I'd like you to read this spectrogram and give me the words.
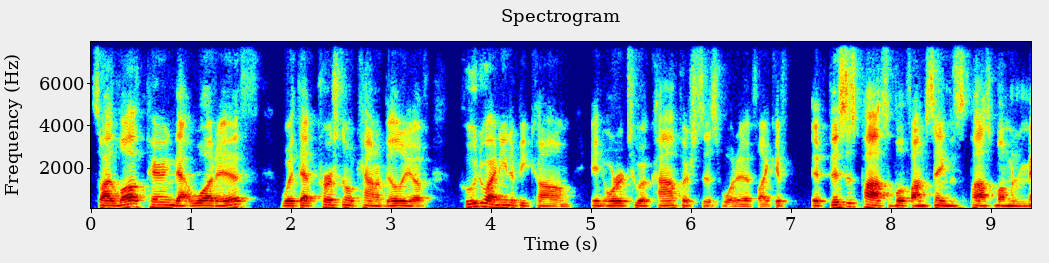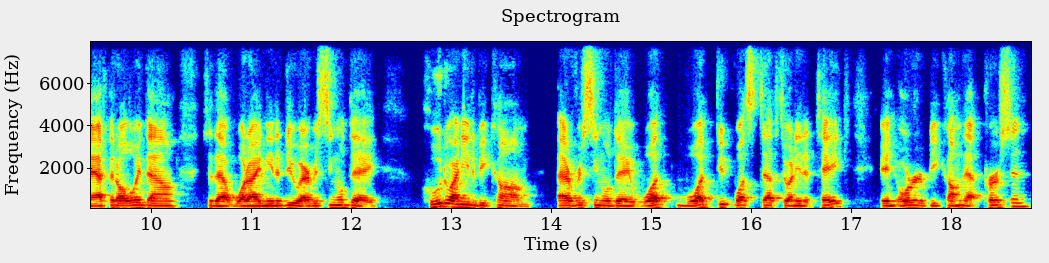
So I love pairing that what if with that personal accountability of who do I need to become in order to accomplish this what if? Like if if this is possible, if I'm saying this is possible, I'm going to map it all the way down to that what I need to do every single day. Who do I need to become every single day? What what do what steps do I need to take in order to become that person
